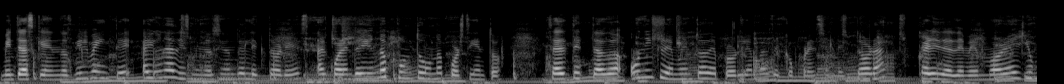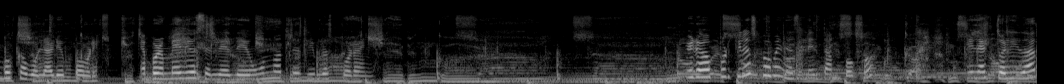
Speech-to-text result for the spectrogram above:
mientras que en 2020 hay una disminución de lectores al 41.1%. Se ha detectado un incremento de problemas de comprensión lectora, pérdida de memoria y un vocabulario pobre. En promedio se lee de uno a tres libros por año. Pero, ¿por qué los jóvenes leen tan poco? En la actualidad,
